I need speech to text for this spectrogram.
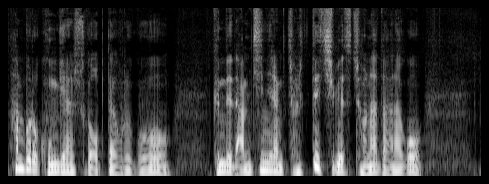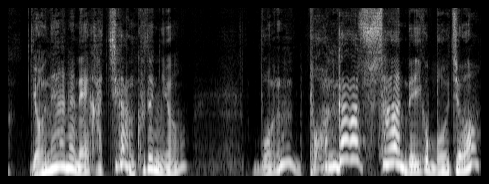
함부로 공개할 수가 없다 그러고 근데 남친이랑 절대 집에서 전화도 안 하고 연애하는 애 같지가 않거든요. 뭔, 뭔가가 수상한데 이거 뭐죠?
